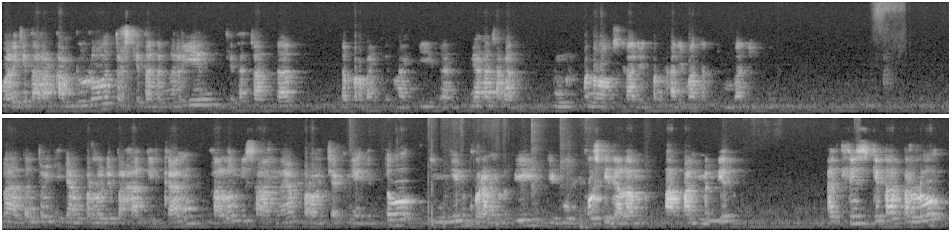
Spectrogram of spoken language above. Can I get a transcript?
Boleh kita rekam dulu, terus kita dengerin, kita catat, kita perbaikin lagi, dan ini akan sangat menolong sekali pengkalimatan kembali. Nah, tentu yang perlu diperhatikan kalau misalnya proyeknya itu ingin kurang lebih dibungkus di dalam 8 menit at least kita perlu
